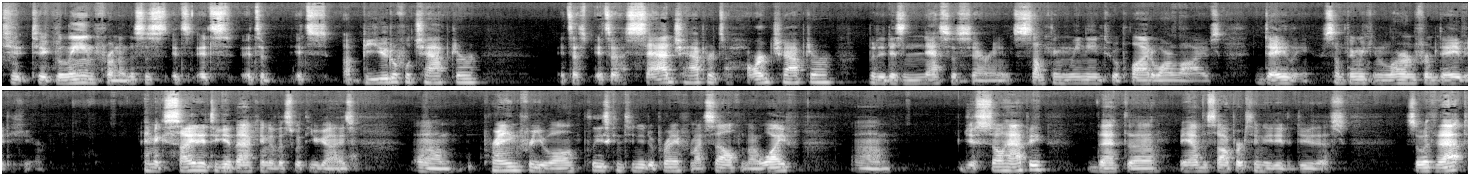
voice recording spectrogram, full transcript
to to glean from it. This is it's it's it's a it's a beautiful chapter. It's a it's a sad chapter, it's a hard chapter, but it is necessary. It's something we need to apply to our lives daily, something we can learn from David here. I'm excited to get back into this with you guys um, praying for you all. Please continue to pray for myself and my wife. Um, just so happy that uh, we have this opportunity to do this. So, with that,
